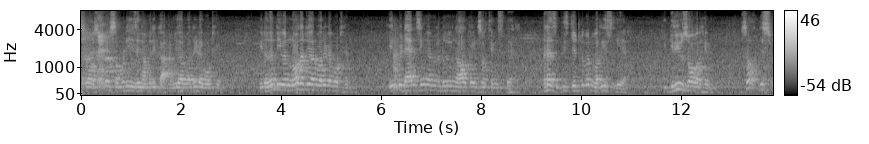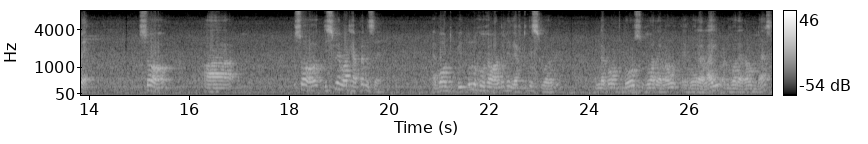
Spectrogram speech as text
so somebody is in America and you are worried about he he don't even know that you are worried about he he be dancing and doing all kinds of things there that is the jet to one worries he grieves over him so this way So, uh, so this way what happens about people who have already left this world and about those who are, allowed, who are alive and who are around us,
